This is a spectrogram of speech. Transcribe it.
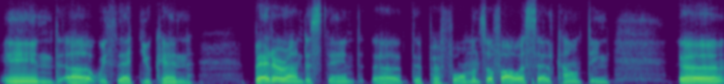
And uh, with that, you can better understand uh, the performance of our cell counting. Uh,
